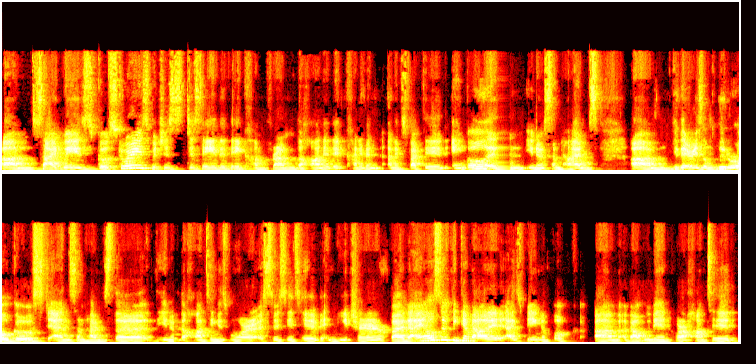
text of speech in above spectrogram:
um, sideways ghost stories which is to say that they come from the haunted at kind of an unexpected angle. And you know sometimes um, there is a literal ghost and sometimes the you know the haunting is more associative in nature. But i also think about it as being a book um, about women who are haunted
